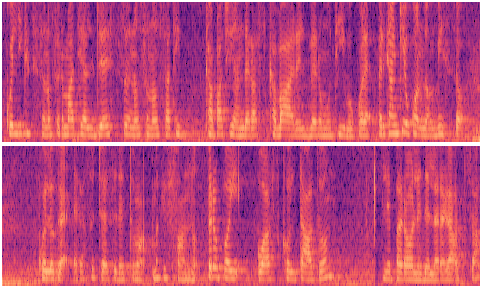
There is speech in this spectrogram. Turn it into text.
quelli che si sono fermati al gesto e non sono stati capaci di andare a scavare il vero motivo, qual è? Perché anch'io quando ho visto quello che era successo ho detto ma, ma che fanno? Però poi ho ascoltato le parole della ragazza,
